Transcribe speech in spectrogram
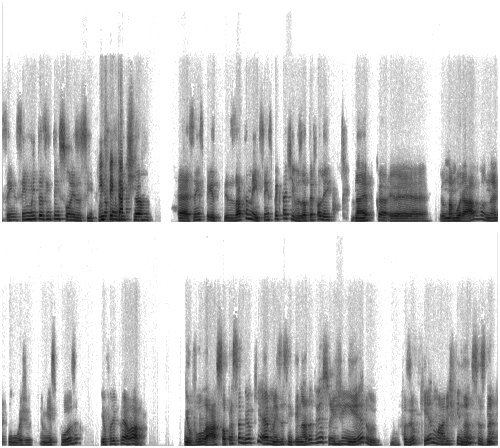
sem, sem muitas intenções, assim. Fui expectativa. É, sem, exatamente, sem expectativas. Eu até falei, na época é, eu namorava, né, com hoje a minha esposa, e eu falei para ela, ah, eu vou lá só para saber o que é, mas assim, tem nada a ver, sou engenheiro, fazer o quê numa área de finanças, né?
